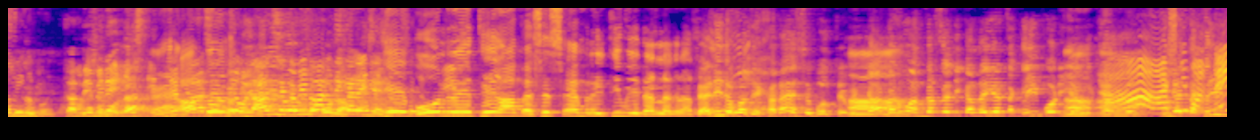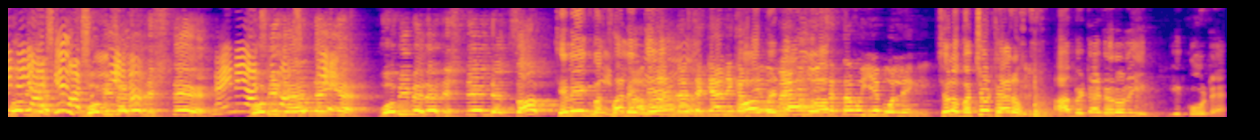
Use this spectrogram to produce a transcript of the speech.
कभी नहीं बोलता कभी भी नहीं हैं, आप तो- औलाद से कभी बात नहीं करेंगे। ये बोल रहे थे आप ऐसे सहम रही थी मुझे डर लग रहा था। पहली दफ़ा देखा ना ऐसे बोलते हुए। हाँ। क्या करूँ? अंदर से निकल रही है तकलीफ़ हो रही है हाँ, मुझे। हाँ, तकलीफ़ हो रही है। वो भी मेरे रिश्ते हैं। वो भी गैर नहीं है। वो भी मेरे रिश्ते जज साहब। चले एक वक्फा लेते हैं। क्या और बेटा बोल सकता वो ये बोल लेंगी चलो बच्चों ठहरो। आप बेटा डरो नहीं ये कोर्ट है।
